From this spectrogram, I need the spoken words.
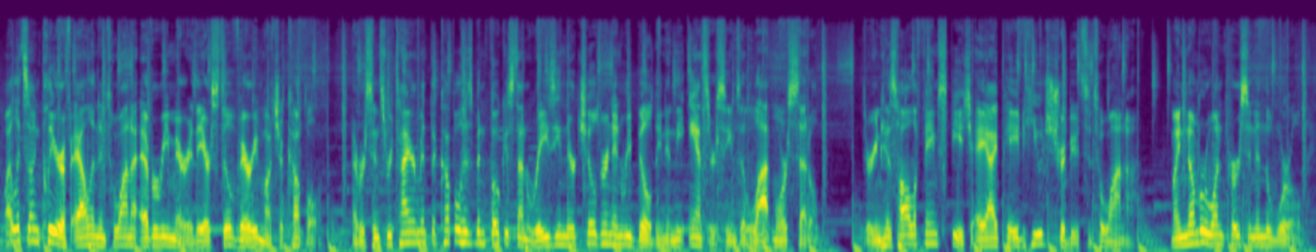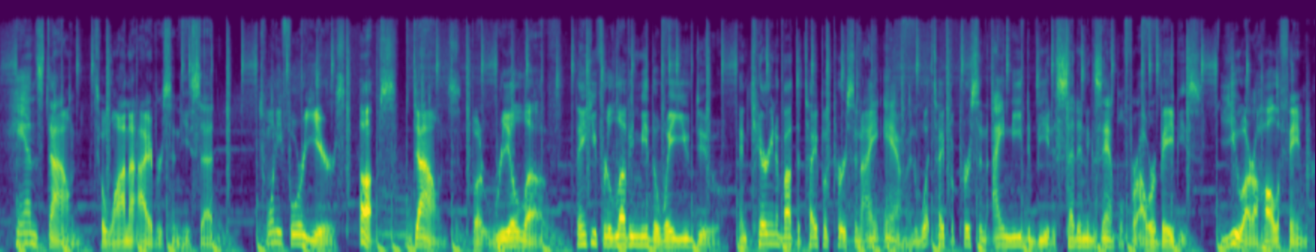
While it's unclear if Allen and Tawana ever remarry, they are still very much a couple. Ever since retirement, the couple has been focused on raising their children and rebuilding, and the answer seems a lot more settled. During his Hall of Fame speech, AI paid huge tributes to Tawana. My number one person in the world, hands down, Tawana Iverson, he said. 24 years, ups, downs, but real love. Thank you for loving me the way you do and caring about the type of person I am and what type of person I need to be to set an example for our babies. You are a Hall of Famer.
